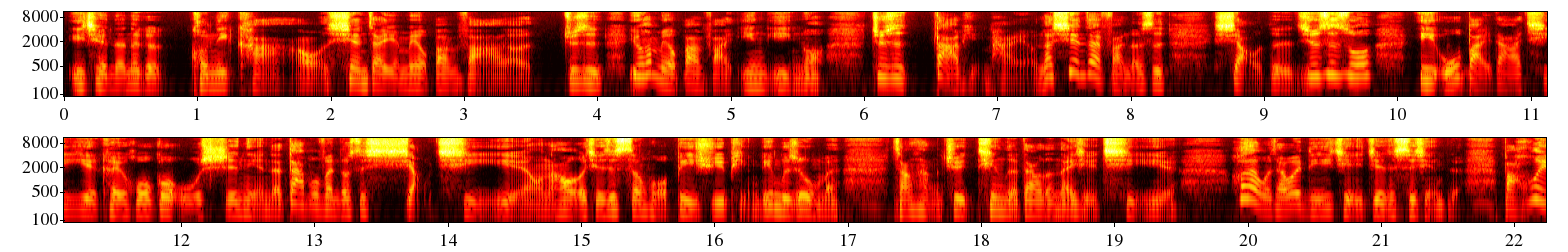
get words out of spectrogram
以前的那个。Konica 哦，现在也没有办法了，就是因为他没有办法因应哦，就是。大品牌哦，那现在反而是小的，就是说以五百大企业可以活过五十年的，大部分都是小企业哦，然后而且是生活必需品，并不是我们常常去听得到的那些企业。后来我才会理解一件事情，把会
